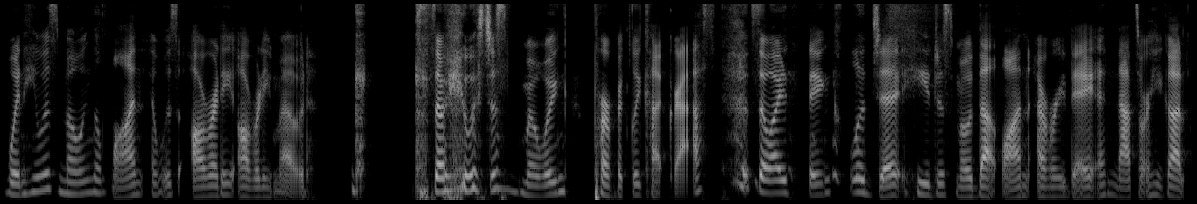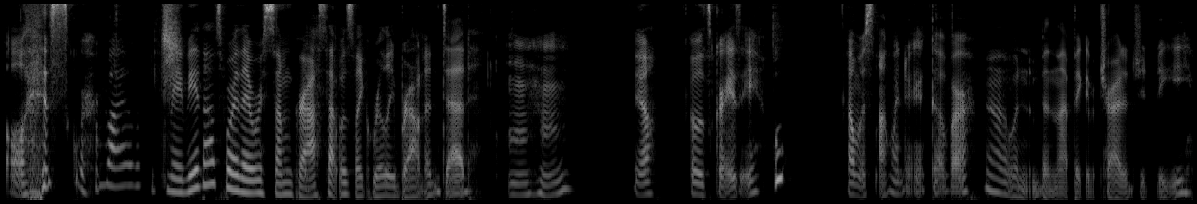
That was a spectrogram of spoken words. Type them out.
when he was mowing the lawn, it was already already mowed. so he was just mowing perfectly cut grass. So I think legit he just mowed that lawn every day and that's where he got all his square mileage. Maybe that's where there was some grass that was like really brown and dead. Mm-hmm. Yeah. It was crazy. Oop. I almost knocked my drink over. Oh, it wouldn't have been that big of a tragedy.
